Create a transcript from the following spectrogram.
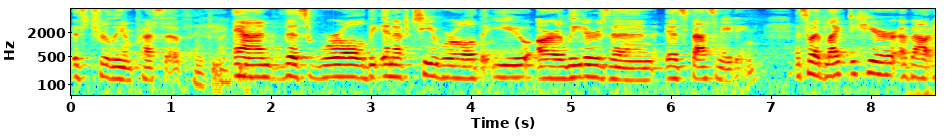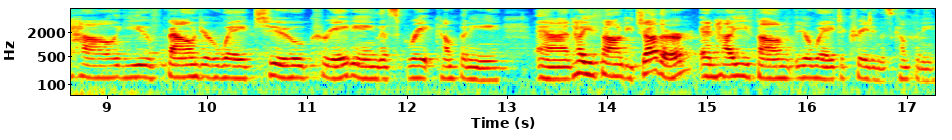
is truly impressive. Thank you. And this world, the NFT world that you are leaders in, is fascinating. And so I'd like to hear about how you found your way to creating this great company and how you found each other and how you found your way to creating this company.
